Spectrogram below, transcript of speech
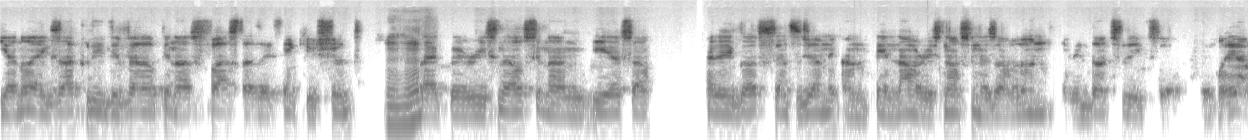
you're not exactly developing as fast as I think you should. Mm-hmm. Like with Reiss Nelson and ESL. And they got sent to Germany and then now Reiss Nelson is on loan in the Dutch league. So but yeah,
